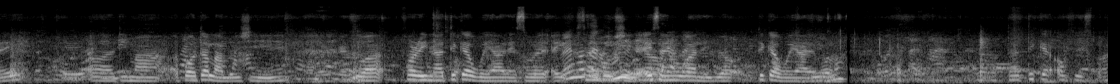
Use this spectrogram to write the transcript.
တယ်အာဒီမှာအပေါ်တက်လာလို့ရှိရင်သူက foreigner ticket ဝယ်ရတယ်ဆိုတော့အဲ့ဆိုင်ဘုတ်ရှိတယ်အဲ့ဆိုင်ဘုတ်ကနေပြီးတော့ ticket ဝယ်ရတယ်ပေါ့နော်ဒါ ticket office ပါ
